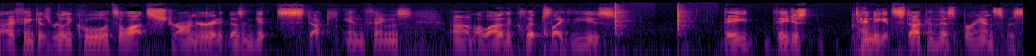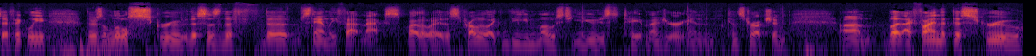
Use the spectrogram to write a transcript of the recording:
I think is really cool. It's a lot stronger and it doesn't get stuck in things. Um, a lot of the clips like these they they just tend to get stuck in this brand specifically. There's a little screw. This is the the Stanley Fat Max, by the way. This is probably like the most used tape measure in construction. Um, but I find that this screw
